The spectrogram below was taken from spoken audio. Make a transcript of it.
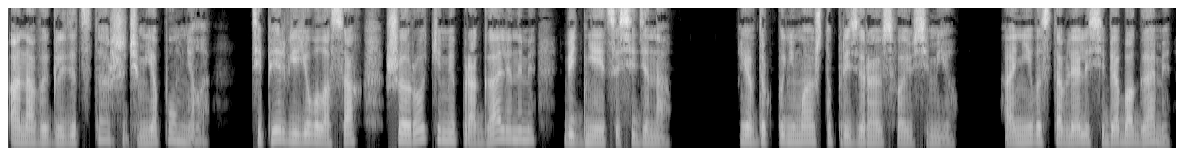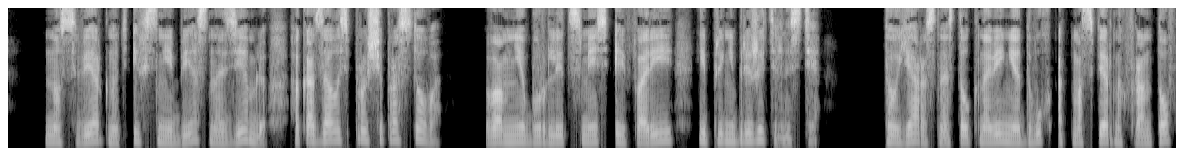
Она выглядит старше, чем я помнила. Теперь в ее волосах широкими прогалинами виднеется седина. Я вдруг понимаю, что презираю свою семью. Они выставляли себя богами, но свергнуть их с небес на землю оказалось проще простого. Во мне бурлит смесь эйфории и пренебрежительности — то яростное столкновение двух атмосферных фронтов,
